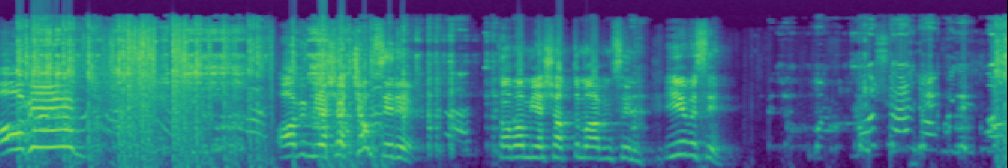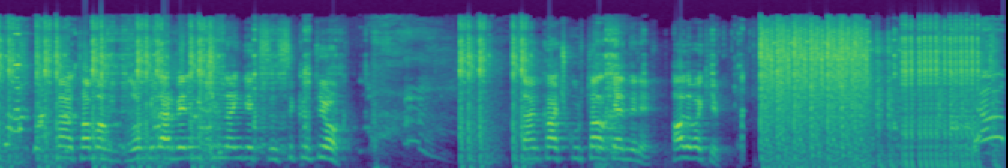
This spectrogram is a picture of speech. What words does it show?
Abim. Abim yaşatacağım seni. Tamam yaşattım abim seni. İyi misin? Boş ver zombileri. Boş ver. Ha tamam zombiler benim içimden geçsin sıkıntı yok. Sen kaç kurtar kendini. Hadi bakayım. Ya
